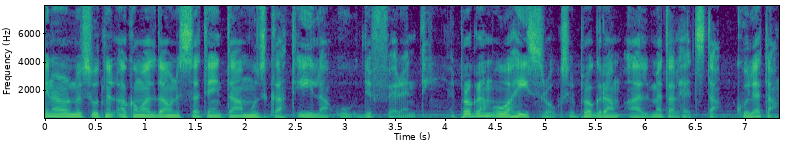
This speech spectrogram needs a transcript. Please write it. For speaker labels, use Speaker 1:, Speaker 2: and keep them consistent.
Speaker 1: Jiena Ron Mifsud nilqakom għal dawn is-satejn ta' mużika tqila u differenti. Il-programm huwa Heat Strokes, il-programm għal metalheads ta' kuleta.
